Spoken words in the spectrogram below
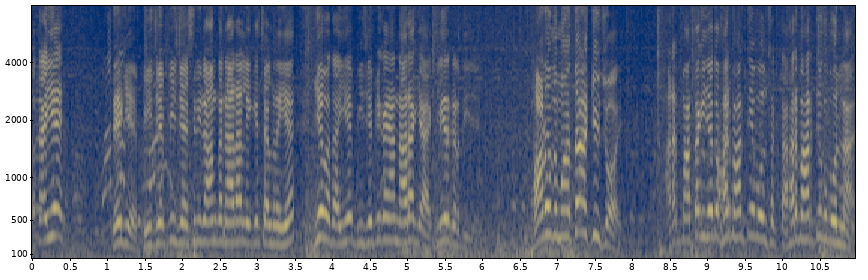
बताइए देखिए बीजेपी जय श्री राम का नारा लेके चल रही है ये बताइए बीजेपी का यहाँ नारा क्या है क्लियर कर दीजिए भारत माता की जय भारत माता की जय तो हर भारतीय बोल सकता है हर भारतीय को बोलना है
